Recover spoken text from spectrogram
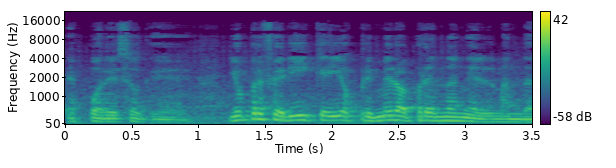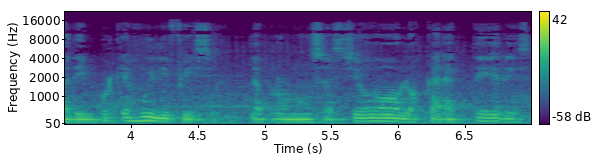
es por eso que yo preferí que ellos primero aprendan el mandarín, porque es muy difícil. La pronunciación, los caracteres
